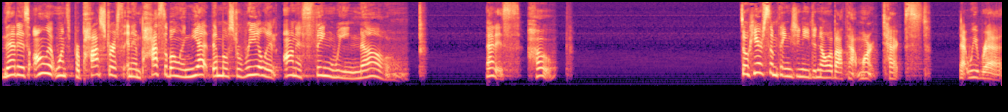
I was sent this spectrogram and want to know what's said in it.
that is all at once preposterous and impossible, and yet the most real and honest thing we know. That is hope. So here's some things you need to know about that Mark text that we read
